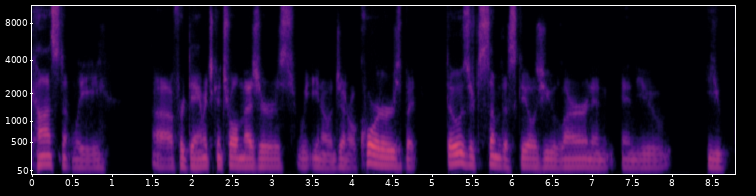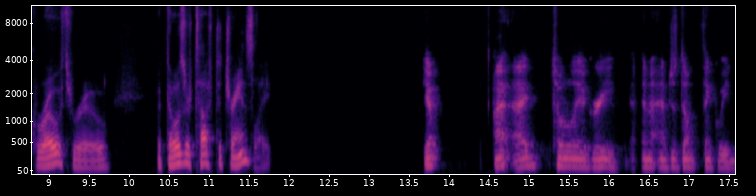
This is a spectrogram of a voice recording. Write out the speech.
constantly uh, for damage control measures we you know general quarters but those are some of the skills you learn and and you you grow through. But those are tough to translate yep. I i totally agree. And i just don't think we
